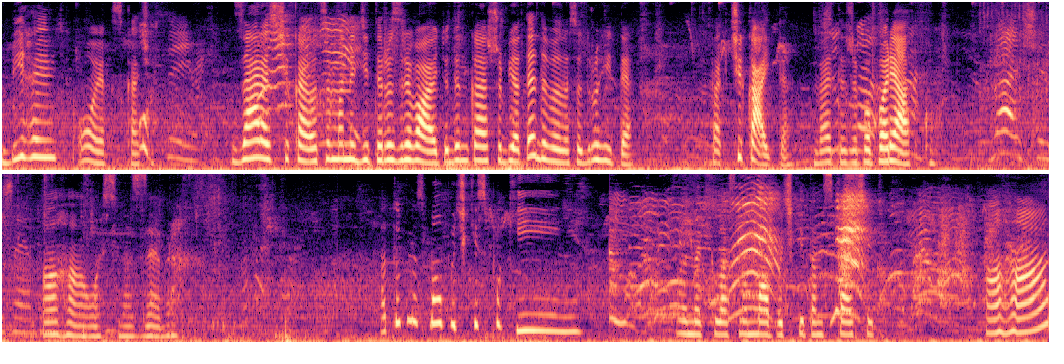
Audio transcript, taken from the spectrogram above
бігають. О, як скачуть. Зараз чекай, оце в мене діти розривають. Один каже, щоб я те дивилася, другий те. Так, чекайте. Давайте вже по порядку. Ага, ось у нас зебра. А тут у нас мавпочки спокійні. Вони класно мавпочки там скачуть. Ага,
